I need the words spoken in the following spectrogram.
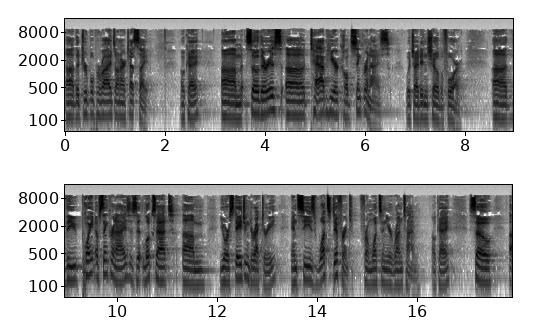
uh, that Drupal provides on our test site. Okay, um, so there is a tab here called Synchronize, which I didn't show before. Uh, the point of Synchronize is it looks at um, your staging directory and sees what's different from what's in your runtime. Okay, so uh,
